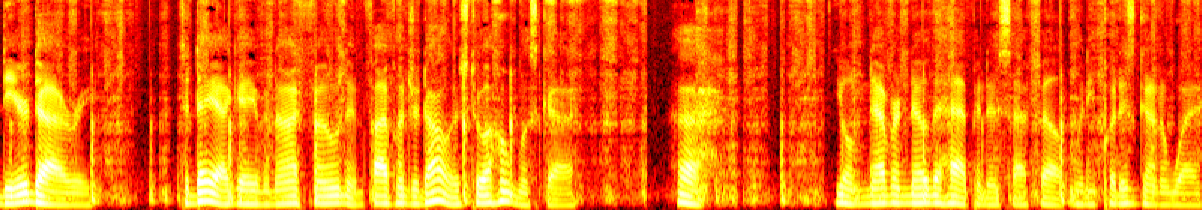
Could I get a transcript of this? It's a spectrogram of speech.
Dear Diary, today I gave an iPhone and $500 to a homeless guy. You'll never know the happiness I felt when he put his gun away.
